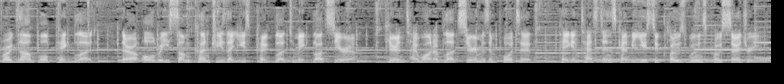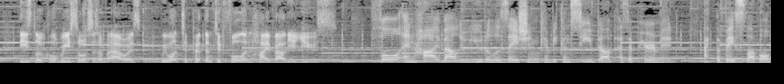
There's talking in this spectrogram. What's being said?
For example, pig blood. There are already some countries that use pig blood to make blood serum. Here in Taiwan, a blood serum is imported. Pig intestines can be used to close wounds post surgery. These local resources of ours, we want to put them to full and high value use. Full and high value utilization can be conceived of as a pyramid. At the base level,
